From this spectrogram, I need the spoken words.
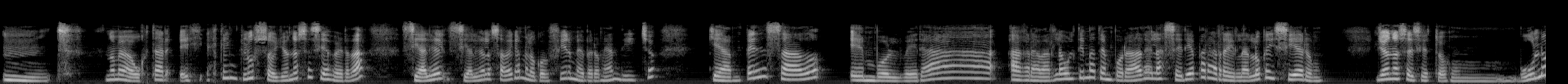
mmm, no me va a gustar. Es, que incluso, yo no sé si es verdad, si alguien, si alguien lo sabe que me lo confirme, pero me han dicho que han pensado en volver a, a grabar la última temporada de la serie para arreglar lo que hicieron. Yo no sé si esto es un bulo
